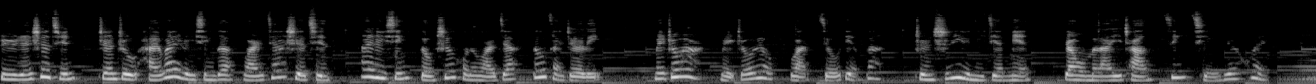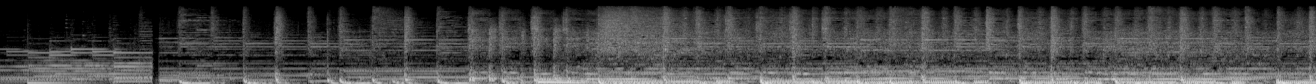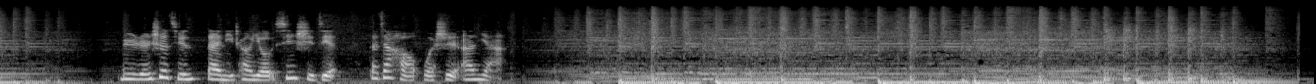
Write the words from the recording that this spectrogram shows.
旅人社群，专注海外旅行的玩家社群，爱旅行、懂生活的玩家都在这里。每周二、每周六晚九点半准时与你见面，让我们来一场激情约会。旅人社群带你畅游新世界。大家好，我是安雅。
